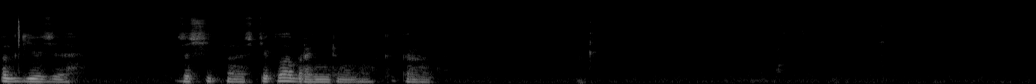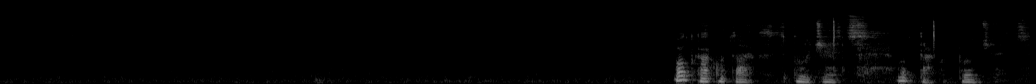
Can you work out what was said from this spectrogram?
адгезия защитного стекла бронированного к экрану. Вот как вот так получается. Вот так вот получается.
